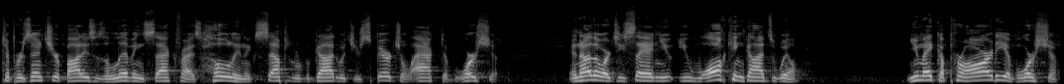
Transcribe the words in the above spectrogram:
to present your bodies as a living sacrifice, holy and acceptable to God, with your spiritual act of worship. In other words, he's saying you, you walk in God's will. You make a priority of worship.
